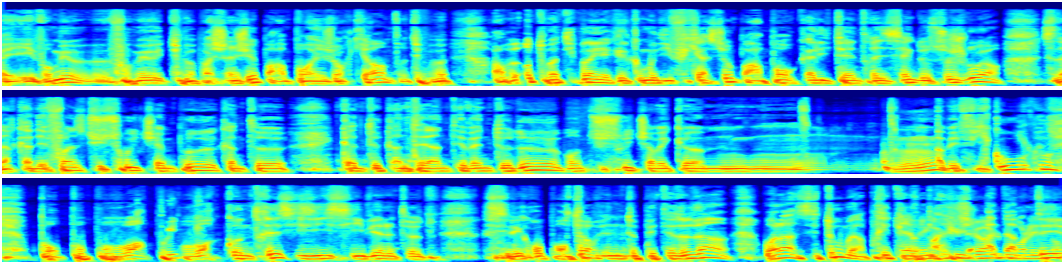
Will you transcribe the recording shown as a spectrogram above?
Mais il vaut mieux, faut mieux, tu peux pas changer par rapport à un joueur qui rentre. Tu peux, alors, automatiquement, il y a quelques modifications par rapport aux qualités intrinsèques de ce joueur. C'est-à-dire qu'en défense, tu switches un peu quand, euh, quand, quand t'es en T22, bon, tu switches avec, euh, avec Ficou pour, pour pouvoir, pour pouvoir contrer si, s'ils viennent te, si les gros porteurs viennent te péter dedans. Voilà, c'est tout. Mais après, tu peux pas pour adapter.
